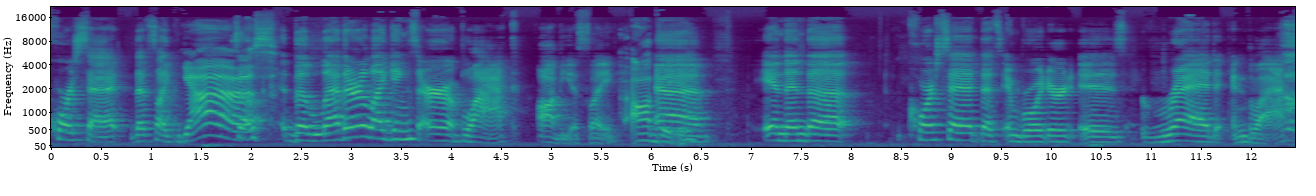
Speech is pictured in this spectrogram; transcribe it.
corset that's like Yes. So the leather leggings are black, obviously. Obvious. Um, and then the corset that's embroidered is red and black.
